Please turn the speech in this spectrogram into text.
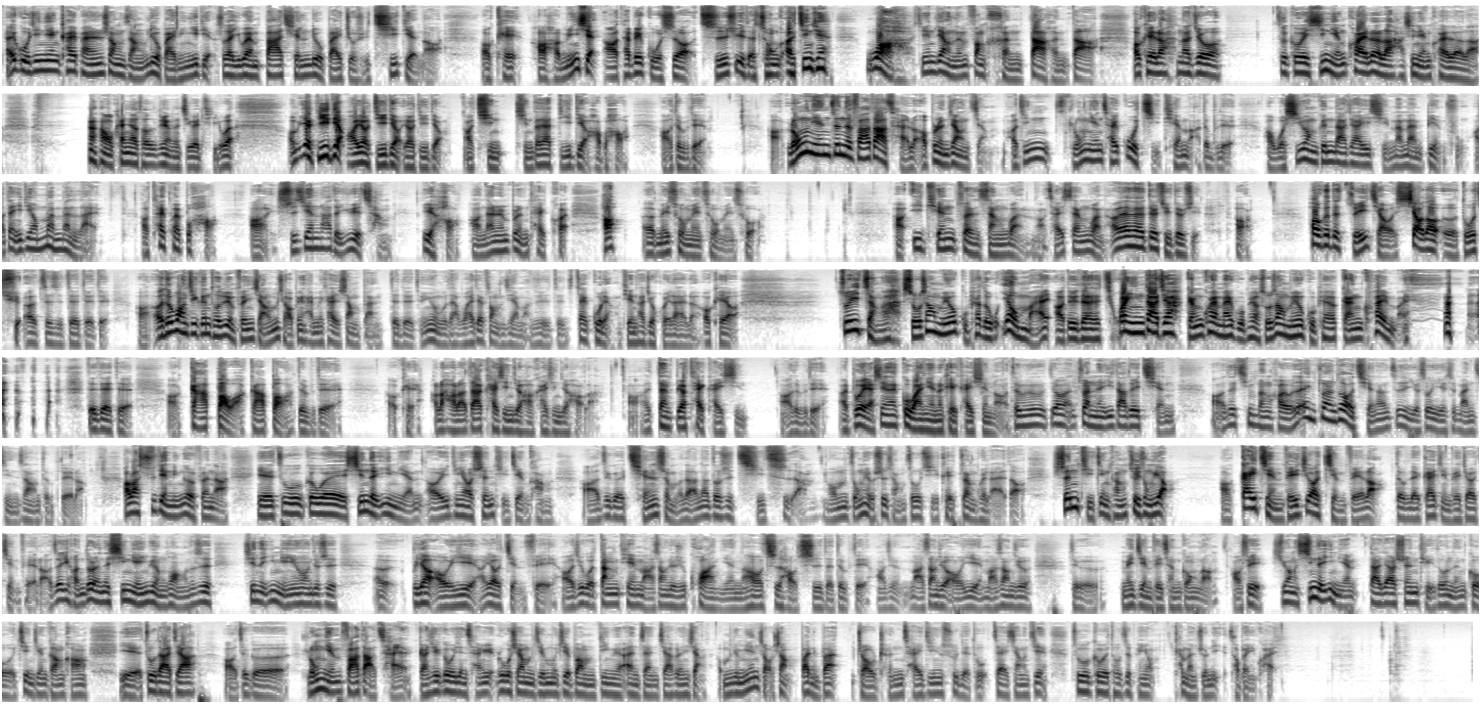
台股今天开盘上涨六百零一点，收在一万八千六百九十七点啊。OK，好，很明显啊，台北股市哦持续的冲啊，今天哇，今天量能放很大很大，OK 了，那就祝各位新年快乐啦，新年快乐啦！我看一下投资朋友的几个提问，我们要低调啊，要低调，要低调啊，请请大家低调好不好？好，对不对？好，龙年真的发大财了啊，不能这样讲啊，今龙年才过几天嘛，对不对？好，我希望跟大家一起慢慢变富啊，但一定要慢慢来啊，太快不好啊，时间拉得越长。越好啊，男人不能太快。好，呃，没错，没错，没错。好，一天赚三万啊，才三万啊！来来，对不起，对不起。好，浩哥的嘴角笑到耳朵去啊，这是对对对。啊，我都忘记跟投资人分享，我们小编还没开始上班。对对对，因为我在我还在放假嘛，对对，再过两天他就回来了。OK 啊，追涨啊，手上没有股票的要买啊，对不对？欢迎大家赶快买股票，手上没有股票要赶快买。对 对对，啊，嘎爆啊，嘎爆，对不对？OK，好了好了，大家开心就好，开心就好了啊！但不要太开心啊，对不对啊？不会啊，现在过完年了，可以开心了，这不要赚了一大堆钱啊！这亲朋好友说，哎，你赚了多少钱呢、啊？这有时候也是蛮紧张，对不对了？好了，十点零二分啊，也祝各位新的一年哦，一定要身体健康啊！这个钱什么的那都是其次啊，我们总有市场周期可以赚回来的，身体健康最重要啊！该减肥就要减肥了，对不对？该减肥就要减肥了，这有很多人的新年愿望都是新的一年愿望就是。呃，不要熬夜啊，要减肥啊！结果当天马上就去跨年，然后吃好吃的，对不对？然后，就马上就熬夜，马上就这个没减肥成功了。好，所以希望新的一年大家身体都能够健健康康，也祝大家啊这个龙年发大财。感谢各位的参与，如果喜欢我们节目，记得帮我们订阅、按赞、加分享。我们就明天早上八点半早晨财经速解读再相见。祝各位投资朋友看盘顺利，操盘愉快。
